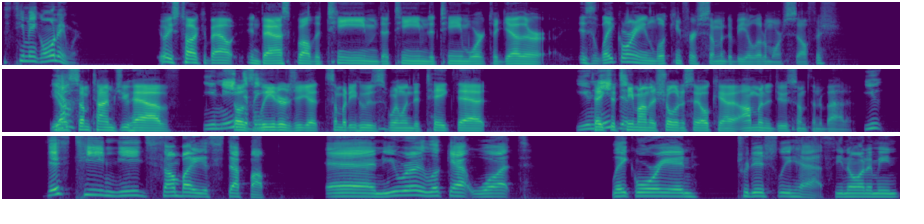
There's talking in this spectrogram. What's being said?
this team ain't going anywhere. You always talk about in basketball the team, the team, the team work together. Is Lake Orion looking for someone to be a little more selfish? You Yeah. know, sometimes you have You need those leaders. You get somebody who's willing to take that, you take the to, team on their shoulder and say, "Okay, I'm going to do something about it." you this team needs somebody to step up. And you really look at what Lake Orion traditionally has. You know what I mean?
